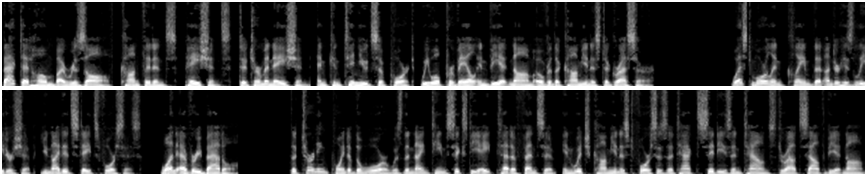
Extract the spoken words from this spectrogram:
Backed at home by resolve, confidence, patience, determination, and continued support, we will prevail in Vietnam over the Communist aggressor." Westmoreland claimed that under his leadership, United States forces won every battle the turning point of the war was the 1968 Tet Offensive, in which Communist forces attacked cities and towns throughout South Vietnam.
